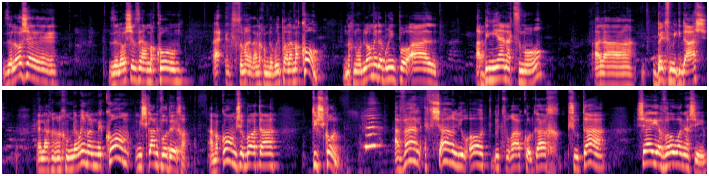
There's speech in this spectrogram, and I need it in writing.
זה לא ש... זה לא שזה המקום, אה, זאת אומרת, אנחנו מדברים פה על המקום, אנחנו עוד לא מדברים פה על הבניין עצמו, על הבית מקדש, אלא אנחנו, מדברים על מקום משכן כבודיך, המקום שבו אתה תשכון. אבל אפשר לראות בצורה כל כך פשוטה שיבואו אנשים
